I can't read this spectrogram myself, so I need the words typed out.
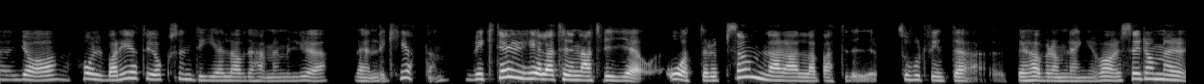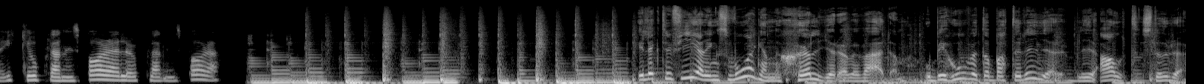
Eh, ja, hållbarhet är ju också en del av det här med miljövänligheten. Det viktiga är ju hela tiden att vi eh, återuppsamlar alla batterier så fort vi inte behöver dem längre, vare sig de är icke uppladdningsbara eller uppladdningsbara. Elektrifieringsvågen sköljer över världen och behovet av batterier blir allt större.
